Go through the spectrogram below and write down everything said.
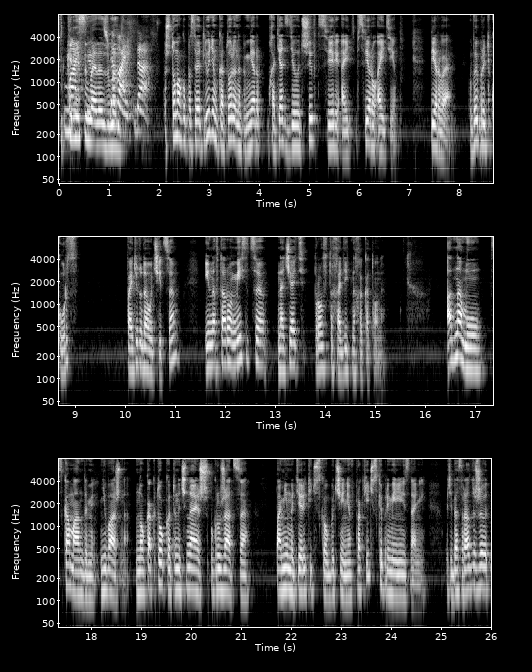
Крис менеджмент. Давай, да. Что могу посоветовать людям, которые, например, хотят сделать shift в, сфере IT, в сферу IT? Первое. Выбрать курс, пойти туда учиться, и на втором месяце начать просто ходить на хакатоны. Одному, с командами, неважно. Но как только ты начинаешь погружаться помимо теоретического обучения в практическое применение знаний, у тебя сразу же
